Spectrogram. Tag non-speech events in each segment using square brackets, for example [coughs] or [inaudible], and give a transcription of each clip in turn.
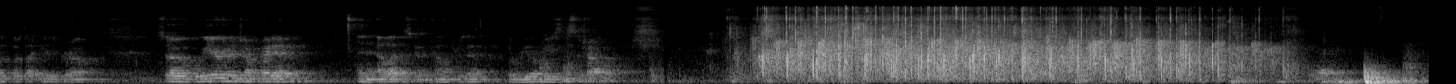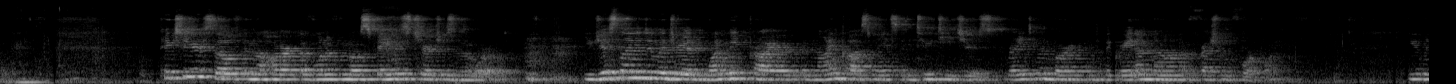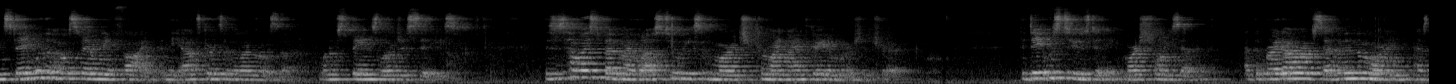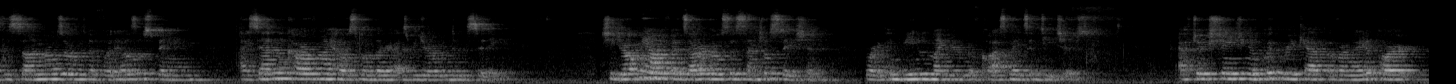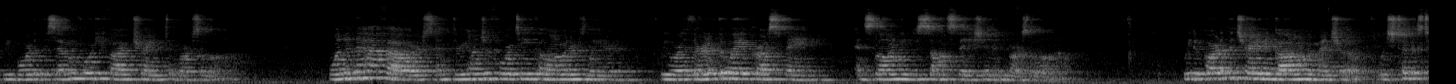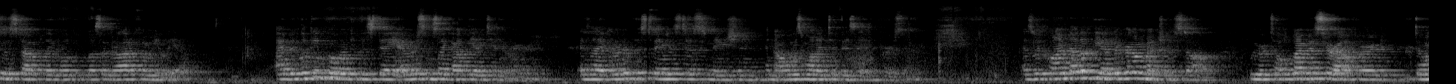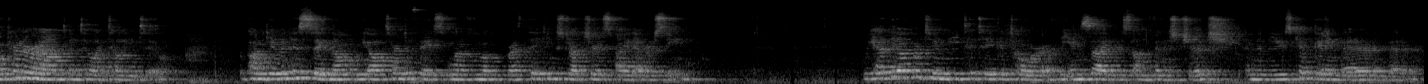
let those ideas grow. So we are going to jump right in, and Ella is going to come present the real reasons to travel. Picture yourself in the heart of one of the most famous churches in the world. You just landed in Madrid one week prior with nine classmates and two teachers, ready to embark into the great unknown of freshman four point. You've been staying with a host family of five in the outskirts of Zaragoza, one of Spain's largest cities. This is how I spent my last two weeks of March for my ninth grade immersion trip. The date was Tuesday, March 27th. At the bright hour of 7 in the morning, as the sun rose over the foothills of Spain, I sat in the car of my host mother as we drove into the city. She dropped me off at Zaragoza Central Station, where I convened with my group of classmates and teachers. After exchanging a quick recap of our night apart, we boarded the 745 train to Barcelona. One and a half hours and 314 kilometers later, we were a third of the way across Spain and slowing into Sants Station in Barcelona. We departed the train and got on the metro, which took us to a stop labeled La Sagrada Familia. I've been looking forward to this day ever since I got the itinerary, as I had heard of this famous destination and always wanted to visit in person. As we climbed out of the underground metro stop, we were told by Mr. Alford, don't turn around until I tell you to. Upon giving his signal, we all turned to face one of the most breathtaking structures I had ever seen. We had the opportunity to take a tour of the inside of this unfinished church, and the views kept getting better and better.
